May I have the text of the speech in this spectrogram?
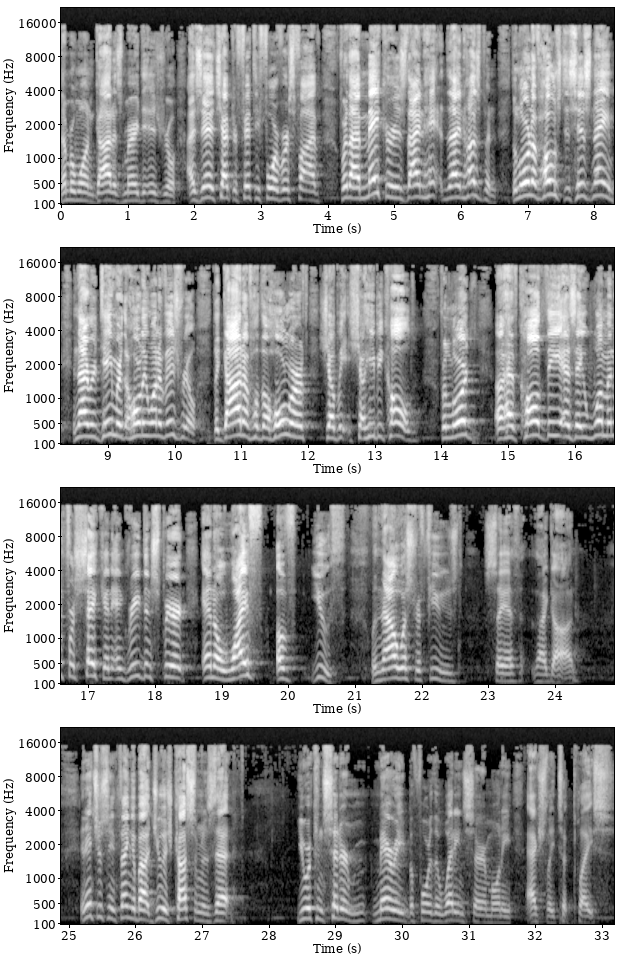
Number one, God is married to Israel. Isaiah chapter 54, verse 5. For thy maker is thine, thine husband. The Lord of hosts is his name. And thy redeemer, the Holy One of Israel. The God of the whole earth shall, be, shall he be called. For the Lord uh, hath called thee as a woman forsaken and grieved in spirit, and a wife of youth. When thou wast refused, saith thy God. An interesting thing about Jewish custom is that you were considered married before the wedding ceremony actually took place.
